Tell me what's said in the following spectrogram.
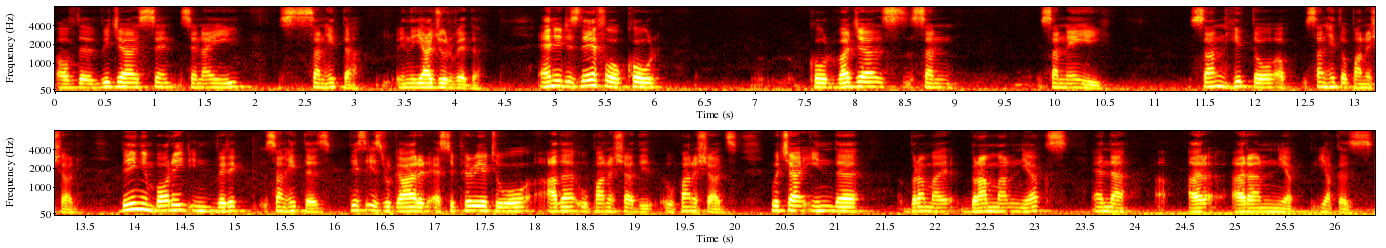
of the Senai Sanhita in the Yajurveda, and it is therefore called called Vajra San Sanei Sanhito Sanhitopanishad. Being embodied in Vedic Sanhitas, this is regarded as superior to all other Upanishad, Upanishads, which are in the Brahma, Brahmanyaks and the Aranyakas,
